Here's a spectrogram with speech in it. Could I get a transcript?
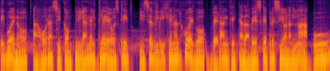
Y bueno, ahora si compilan el Cleo Script, y se dirigen al juego, verán que cada vez que presionan la U,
